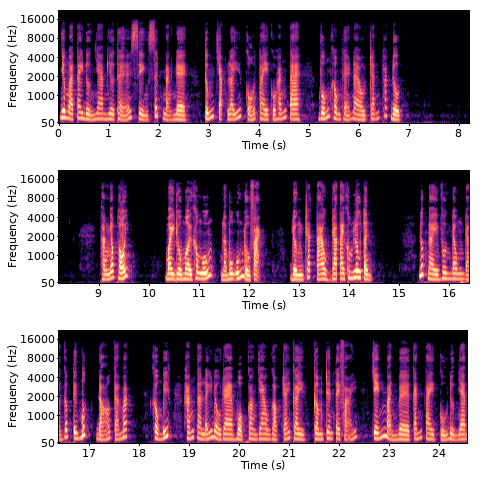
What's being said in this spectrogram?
Nhưng mà tay đường nham như thể xiềng xích nặng nề, túm chặt lấy cổ tay của hắn ta, vốn không thể nào tránh thoát được. Thằng nhóc thối, mày rượu mời không uống là muốn uống rượu phạt. Đừng trách tao ra tay không lưu tình. Lúc này Vương Đông đã gấp tới mức đỏ cả mắt. Không biết hắn ta lấy đầu ra một con dao gọt trái cây cầm trên tay phải, chém mạnh về cánh tay của đường nham.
